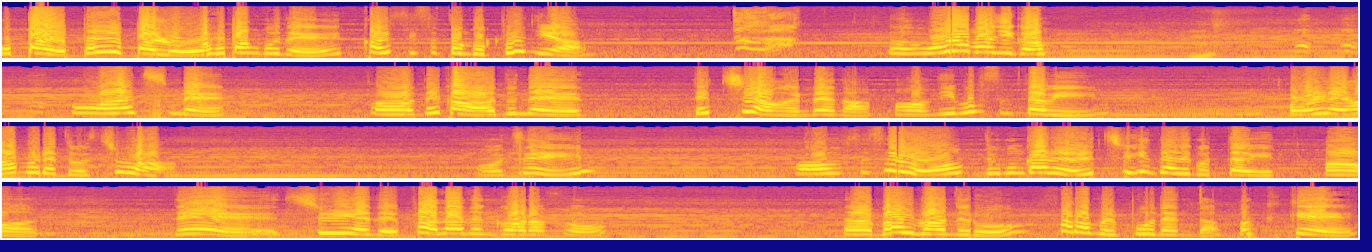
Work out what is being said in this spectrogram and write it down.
오빠의 뽀오빨로 해방군에 갈 수 있었던 것 뿐이야. 어, 오라버니가. 어 아침에 어 내가 눈에 내 취향은 레나 어네 목숨 따위 원래 아무래도 좋아. 어, 제일? 어, 스스로 누군가를 죽인다는 것 따윈, 어, 내 주위에는 반하는 거라서, 어, 말만으로 사람을 보낸다. 어, 그게,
